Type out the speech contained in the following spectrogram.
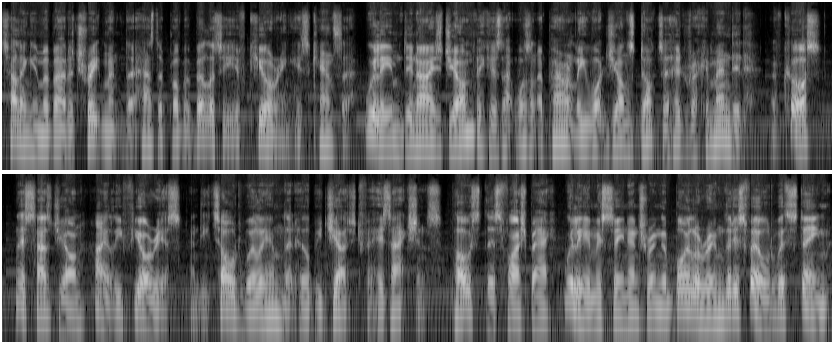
telling him about a treatment that has the probability of curing his cancer. William denies John because that wasn't apparently what John's doctor had recommended. Of course, This has John highly furious, and he told William that he'll be judged for his actions. Post this flashback, William is seen entering a boiler room that is filled with steam,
